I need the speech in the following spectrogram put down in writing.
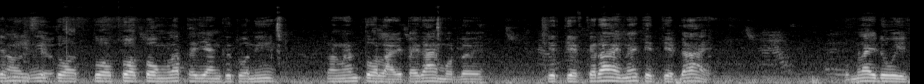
จะมีตัวตัวตัวตรงรับทะแยงคือตัวนี้ดังนั้นตัวไหลไปได้หมดเลยเจ็ดเจ็ดก็ได้นะเจ็ดเจ็ดได้ ผมไล่ดูอีก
